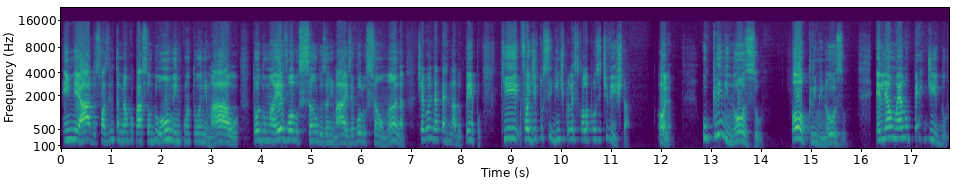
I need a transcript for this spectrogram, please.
em meados, fazendo também uma comparação do homem enquanto animal, toda uma evolução dos animais, evolução humana, chegou em determinado tempo que foi dito o seguinte pela escola positivista. Olha, o criminoso, o criminoso, ele é um elo perdido.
